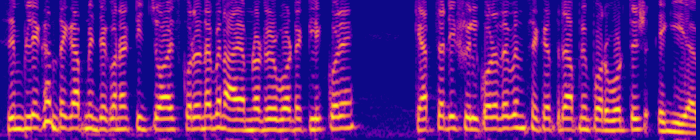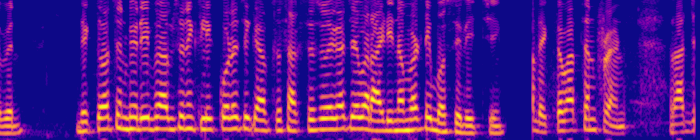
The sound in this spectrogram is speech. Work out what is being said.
সিম্পলি এখান থেকে আপনি যে কোনো একটি চয়েস করে নেবেন আই এম নটের বটে ক্লিক করে ক্যাপচাটি ফিল করে দেবেন, সেক্ষেত্রে আপনি পরবর্তী এগিয়ে যাবেন। দেখতে পাচ্ছেন ভেরিফাই অপশানে ক্লিক করেছি ক্যাপচা সাকসেস হয়ে গেছে, এবার আইডি নাম্বারটি বসিয়ে দিচ্ছি। দেখতে পাচ্ছেন ফ্রেন্ডস রাজ্য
